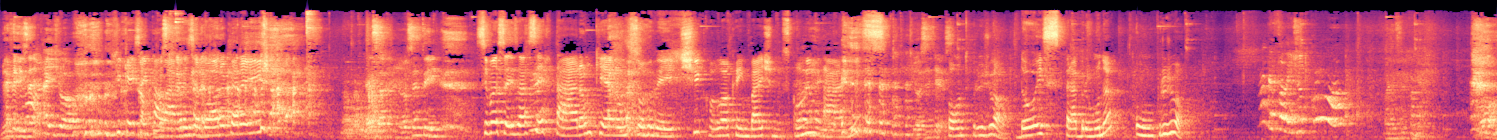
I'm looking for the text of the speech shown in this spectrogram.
Minha vez, né? Aí, João. Fiquei sem Não, palavras agora, peraí. Essa eu acertei. Se vocês acertaram que era um sorvete, coloca aí embaixo nos comentários. Eu acertei. Ponto pro João. Dois pra Bruna, um pro João. Mas eu falei junto com o outro. Mas eu fico Ó,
